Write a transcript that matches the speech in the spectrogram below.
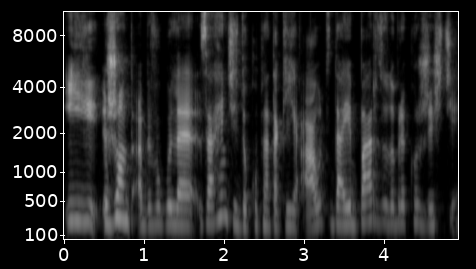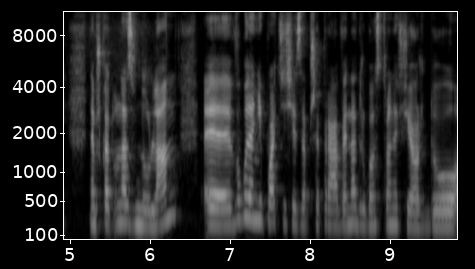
i rząd, aby w ogóle zachęcić do kupna takich aut, daje bardzo dobre korzyści. Na przykład u nas w Nulan e, w ogóle nie płaci się za przeprawę na drugą stronę fiordu,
